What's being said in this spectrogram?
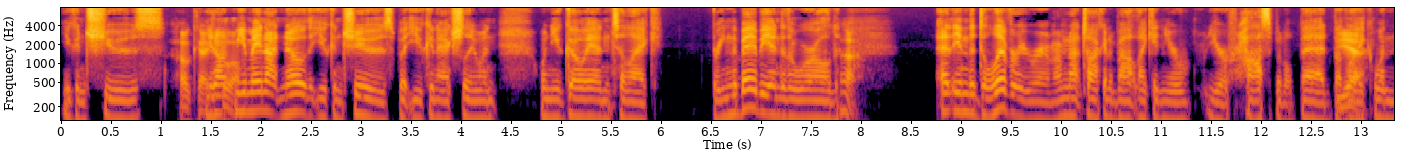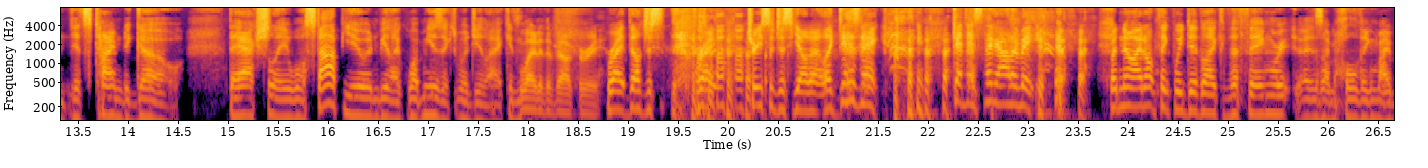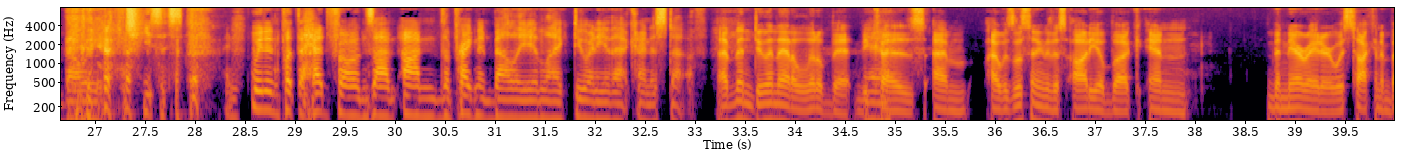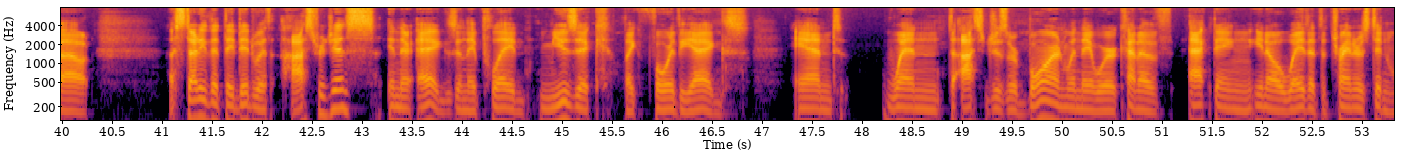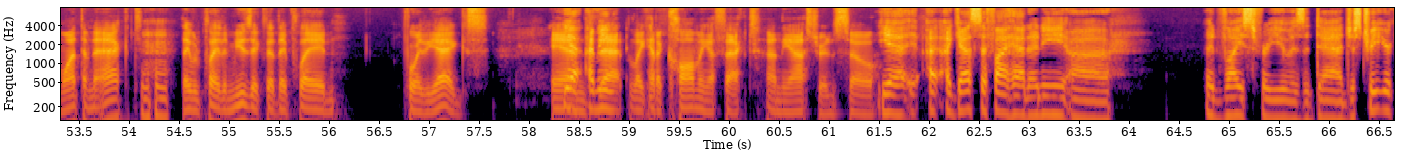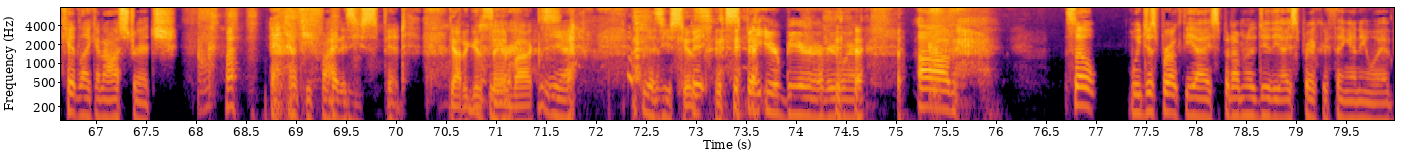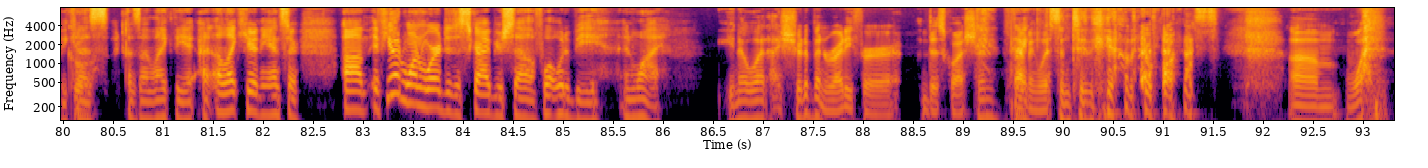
You can choose. Okay, you don't cool. you may not know that you can choose but you can actually when when you go in to like bring the baby into the world Huh. At- in the delivery room i'm not talking about like in your your hospital bed but Yeah. like when it's time to go they actually will stop you and be like what music would you like and Flight of the Valkyrie. Right, they'll just right. Teresa just yelled out like Disney, get this thing out of me. but no, I don't think we did like the thing where as I'm holding my belly, Jesus, and we didn't put the headphones on on the pregnant belly and like do any of that kind of stuff. I've been doing that a little bit Yeah. because I'm I was listening to this audiobook and the narrator was talking about a study that they did with ostriches in their eggs and they played music like for the eggs and when the ostriches were born, when they were kind of acting, you know, a way that the trainers didn't want them to act, Mhm. they would play the music that they played for the eggs. And Yeah, I mean- that like had a calming effect on the ostrich. So Yeah, I, I guess if I had any uh, advice for you as a dad, just treat your kid like an ostrich, and if you find as you spit, got to get a beer. sandbox. Yeah, as you spit spit your beer everywhere. Um, so we just broke the ice, but I'm going to do the icebreaker thing anyway because because I like the I, I like hearing the answer. Um, if you had one word to describe yourself, what would it be and why? You know what? I should have been ready for this question, having listened to the other ones. Um, what?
